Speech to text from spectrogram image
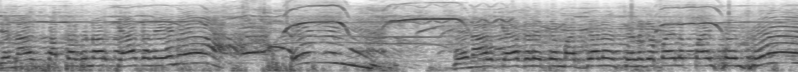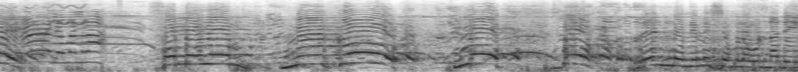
జనాలు తప్పకున్నారు కేకలేనా? జనాలు కేకలైతే మధ్యాహ్నం శనగపాయల పైసలు ఫ్రీ. సమయం మీకు ఏక్, దో, రెండు నిమిషంలో ఉన్నది.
